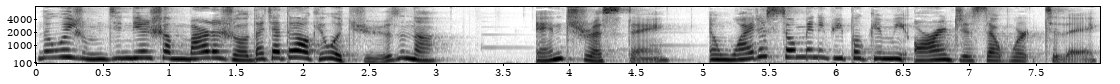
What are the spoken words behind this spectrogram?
那为什么今天上班的时候大家都要给我橘子呢？Interesting. And why do so many people give me oranges at work today?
